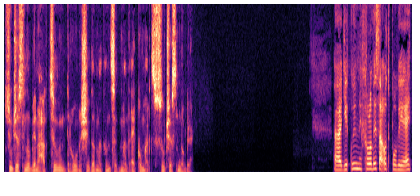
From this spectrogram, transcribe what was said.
v současné době na akciovém trhu, než je tenhle ten segment e-commerce v současné době. Eh, děkuji Michalovi za odpověď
